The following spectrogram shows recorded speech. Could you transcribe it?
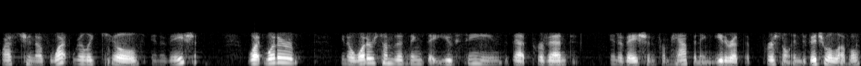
question of what really kills innovation. What what are you know what are some of the things that you've seen that prevent innovation from happening, either at the personal individual level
